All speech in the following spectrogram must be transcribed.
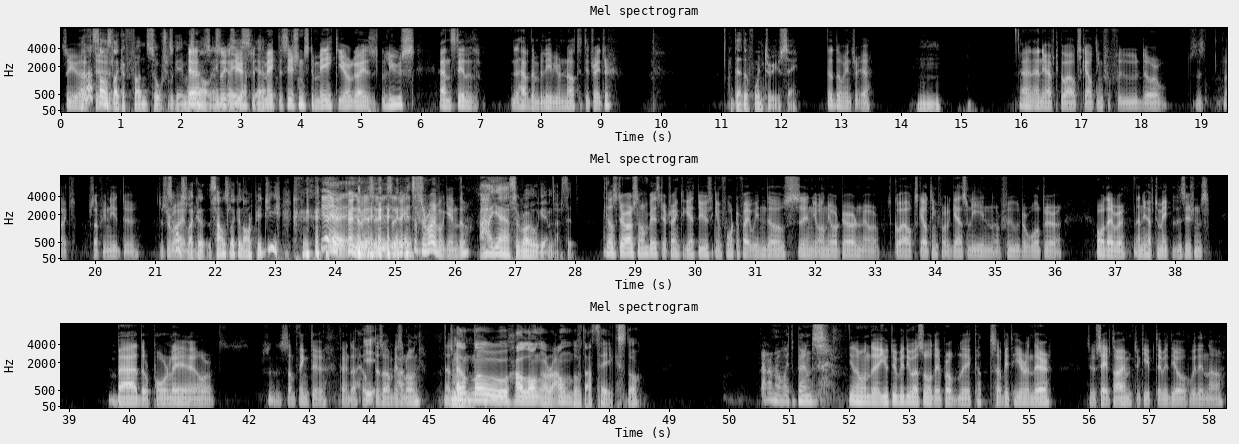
So you Well, have that to. sounds like a fun social game as yeah, well. so, in so, ways. so you have to yeah. make decisions to make your guys lose, and still have them believe you're not the traitor. Dead of Winter, you say. Dead of Winter, yeah. Hmm. And and you have to go out scouting for food or like stuff you need to to survive. Sounds like a sounds like an RPG. yeah, Yeah, it kind of is. It's a, it's a survival game though, ah, yeah, survival game. That's it. because there are zombies they're trying to get to you. So you can fortify windows in your, on your turn, or go out scouting for gasoline or food or water or, or whatever. And you have to make the decisions, bad or poorly or something to kind of help Yeah, the zombies I- along. As I don't know how long a round of that takes, though. I don't know. It depends. You know, on the YouTube video I saw, they probably cut a bit here and there to save time to keep the video within a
